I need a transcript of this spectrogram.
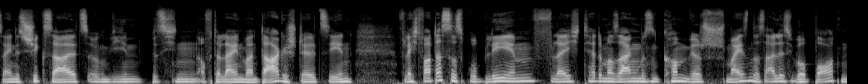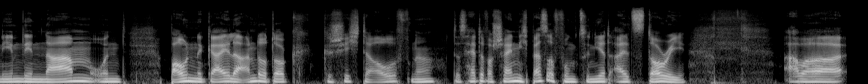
seines Schicksals irgendwie ein bisschen auf der Leinwand dargestellt sehen. Vielleicht war das das Problem. Vielleicht hätte man sagen müssen, komm, wir schmeißen das alles über Bord, nehmen den Namen und bauen eine geile Underdog-Geschichte auf. Ne? Das hätte wahrscheinlich besser funktioniert als Story. Aber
